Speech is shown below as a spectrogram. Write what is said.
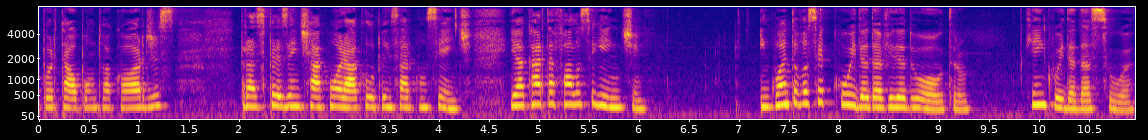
portal.acordes, para se presentear com o oráculo Pensar Consciente. E a carta fala o seguinte: enquanto você cuida da vida do outro, quem cuida da sua?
